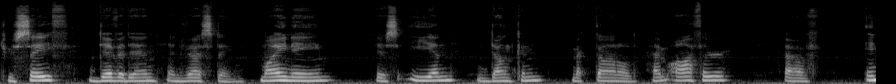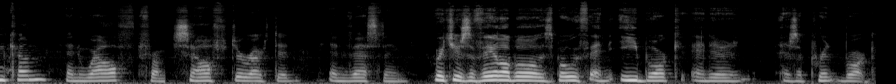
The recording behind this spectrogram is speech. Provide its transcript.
to Safe Dividend Investing. My name is Ian Duncan MacDonald. I'm author of Income and Wealth from Self Directed Investing, which is available as both an ebook and as a print book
